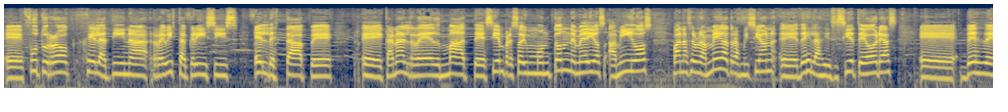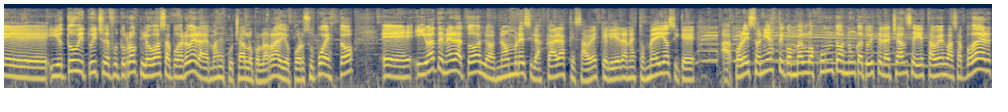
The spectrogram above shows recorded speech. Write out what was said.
eh, Futurock, Gelatina, Revista Crisis, El Destape, eh, Canal Red, Mate, siempre soy un montón de medios amigos. Van a hacer una mega transmisión eh, desde las 17 horas eh, desde YouTube y Twitch de Futurock lo vas a poder ver, además de escucharlo por la radio, por supuesto. Y va a tener a todos los nombres y las caras que sabés que lideran estos medios y que ah, por ahí soñaste con verlos juntos, nunca tuviste la chance y esta vez vas a poder.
